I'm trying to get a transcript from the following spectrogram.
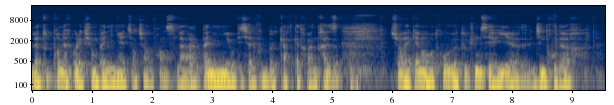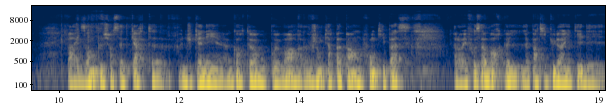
la toute première collection Panini est sortie en France, la Panini Official Football Card 93, sur laquelle on retrouve toute une série euh, d'intruders. Par exemple, sur cette carte euh, du canet euh, Gorter, vous pouvez voir Jean-Pierre Papin en fond qui passe. Alors il faut savoir que la particularité des,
